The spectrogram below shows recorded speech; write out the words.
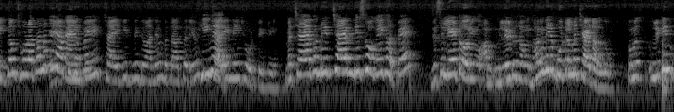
एकदम छोड़ा था ना एक आपके टाइम घर पे? पे चाय की इतनी दीवानी मैं बता तो रही हूँ चाय नहीं छोड़ती थी। मैं चाय अगर मेरी चाय मिस हो गई घर पे जैसे लेट हो रही हूँ अब लेट हो जाऊँगी। भाभी मेरे बोतल में चाय डाल दो। तो मैं लेकिन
